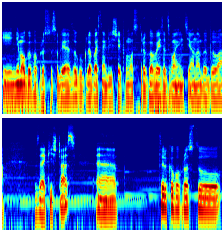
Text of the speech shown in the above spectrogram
i nie mogły po prostu sobie wygooglować najbliższej pomocy drogowej, zadzwonić i ona by była za jakiś czas. E, tylko po prostu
